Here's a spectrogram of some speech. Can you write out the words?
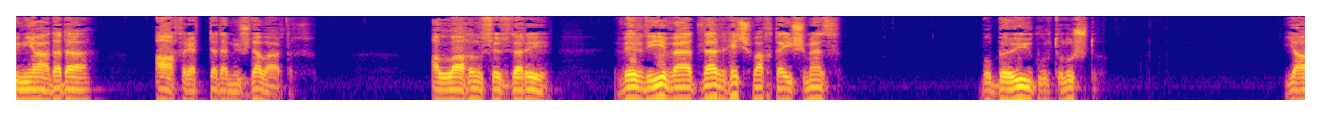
dünyada da, ahirətdə də müjdə vardır. Allahın sözləri, verdiyi vədlər heç vaxt dəyişməz. Bu böyük qurtuluşdur. Ya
